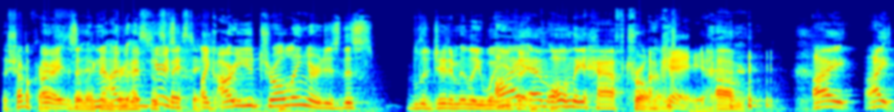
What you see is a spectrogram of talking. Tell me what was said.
the shuttlecraft. All right, so, they now I'm, I'm us to the space curious. Like, are you trolling or is this legitimately what you I think? am only half trolling. okay. um, I I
